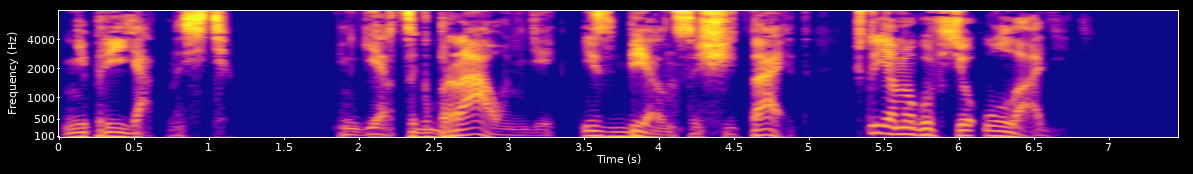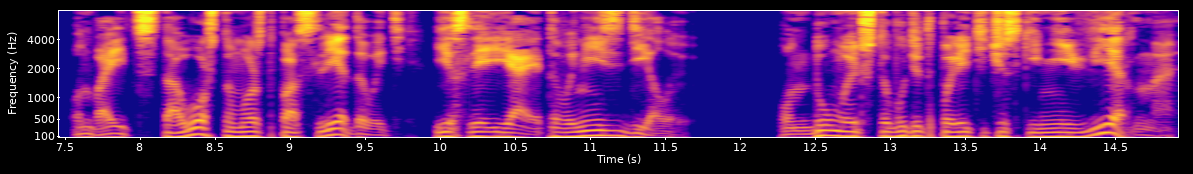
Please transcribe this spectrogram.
«Неприятность. Герцог Браунди из Бернса считает, что я могу все уладить. Он боится того, что может последовать, если я этого не сделаю. Он думает, что будет политически неверно,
